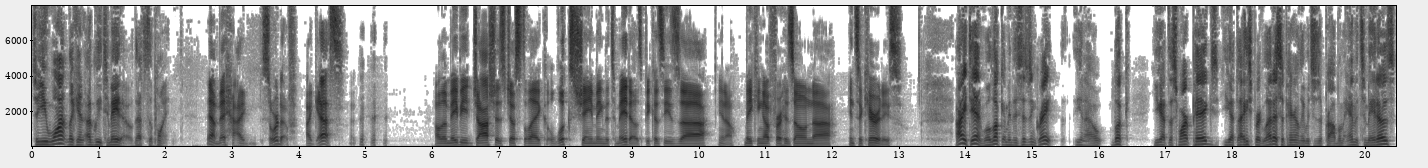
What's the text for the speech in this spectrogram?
So you want like an ugly tomato? That's the point. Yeah, I sort of, I guess. Although maybe Josh is just like looks shaming the tomatoes because he's uh, you know, making up for his own uh, insecurities. All right, Dan. Well, look, I mean, this isn't great. You know, look, you got the smart pigs, you got the iceberg lettuce, apparently, which is a problem, and the tomatoes.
